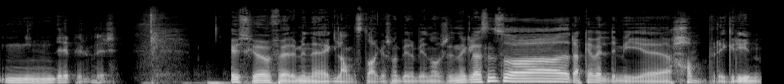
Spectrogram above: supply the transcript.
mindre pulver. Jeg husker jo før mine glansdager som begynner å bli noen år siden, Nikolajsen, så drakk jeg veldig mye havregryn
